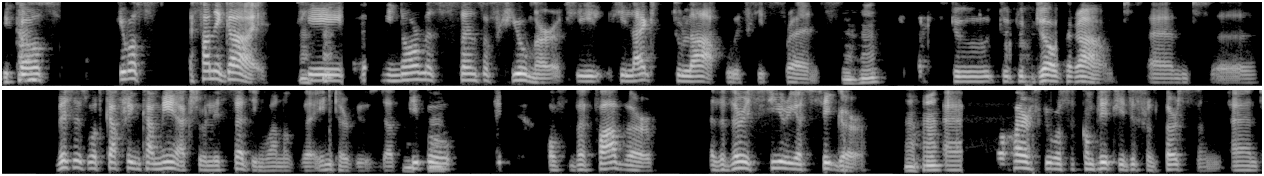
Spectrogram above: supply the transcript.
because he was a funny guy. He mm-hmm. had an enormous sense of humor. He, he liked to laugh with his friends, mm-hmm. to, to, to joke around. And uh, this is what Catherine Camille actually said in one of the interviews that mm-hmm. people think of the father as a very serious figure. Mm-hmm. And for her, he was a completely different person. And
